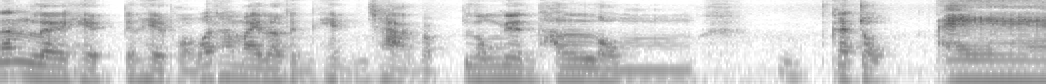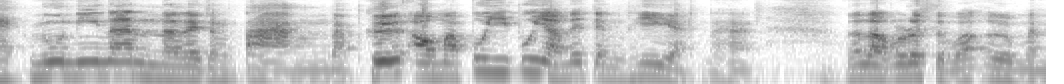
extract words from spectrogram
นั่นเลยเหตุเป็นเหตุผลว่าทำไมเราถึงเห็นฉากแบบโรงเรียนถล่มกระจกแตกนู่นนี่นั่นอะไรต่างๆ แบบคือเอามาปุ้ยปุ้ยยำได้เต็มที่อะนะฮะแล้วเราก็รู้สึกว่าเออมัน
